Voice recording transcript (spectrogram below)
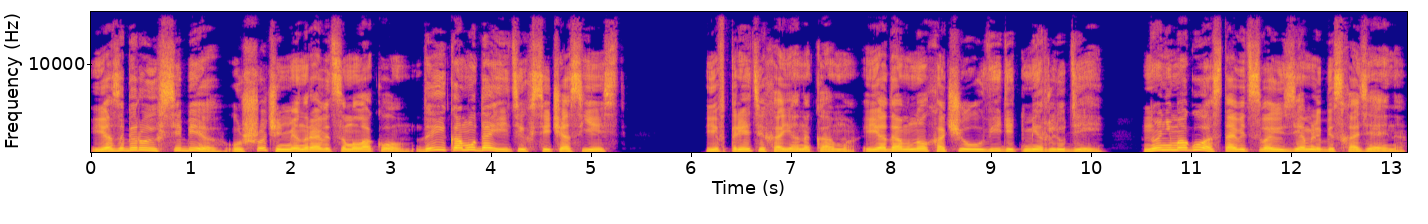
Я заберу их себе, уж очень мне нравится молоко, да и кому доить их сейчас есть. И в-третьих, Аяна Кама, я давно хочу увидеть мир людей, но не могу оставить свою землю без хозяина.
